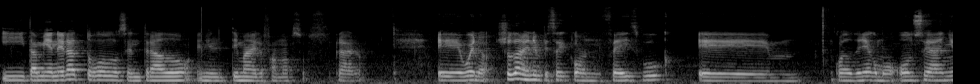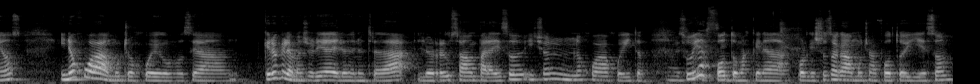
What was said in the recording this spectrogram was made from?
y también era todo centrado en el tema de los famosos. Claro. Eh, bueno, yo también empecé con Facebook eh, cuando tenía como 11 años y no jugaba muchos juegos, o sea, creo que la mayoría de los de nuestra edad lo reusaban para eso y yo no jugaba jueguitos. Subía fotos más que nada, porque yo sacaba muchas fotos y eso.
